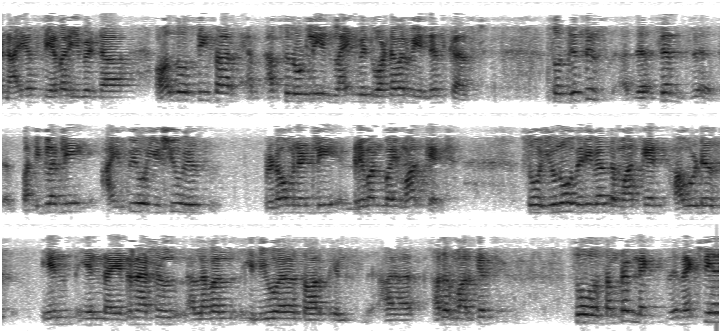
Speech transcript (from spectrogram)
and highest ever EBITDA, all those things are absolutely in line with whatever we discussed. So this is, since particularly IPO issue is predominantly driven by market. So you know very well the market, how it is in, in international level, in US or in uh, other markets. So sometime next next year,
